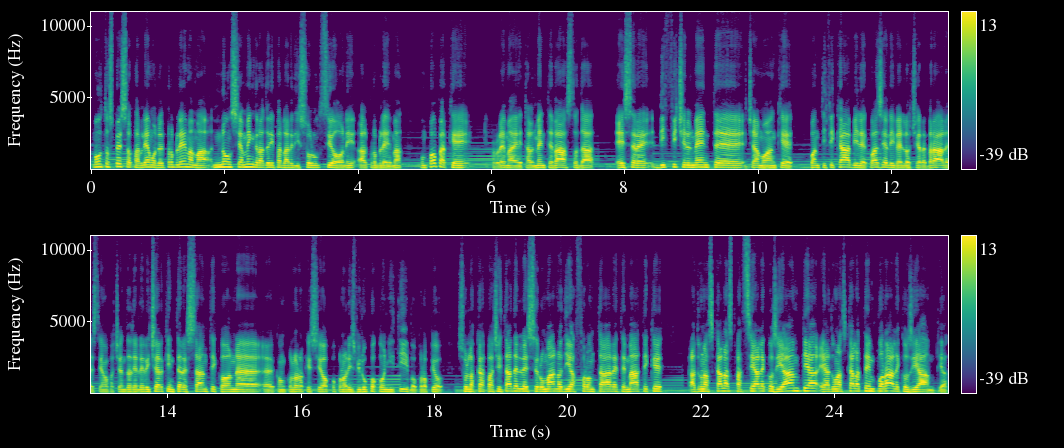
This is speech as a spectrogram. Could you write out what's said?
molto spesso parliamo del problema ma non siamo in grado di parlare di soluzioni al problema, un po' perché il problema è talmente vasto da essere difficilmente, diciamo, anche quantificabile quasi a livello cerebrale. Stiamo facendo delle ricerche interessanti con, eh, con, coloro che si occupano di sviluppo cognitivo, proprio sulla capacità dell'essere umano di affrontare tematiche ad una scala spaziale così ampia e ad una scala temporale così ampia.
